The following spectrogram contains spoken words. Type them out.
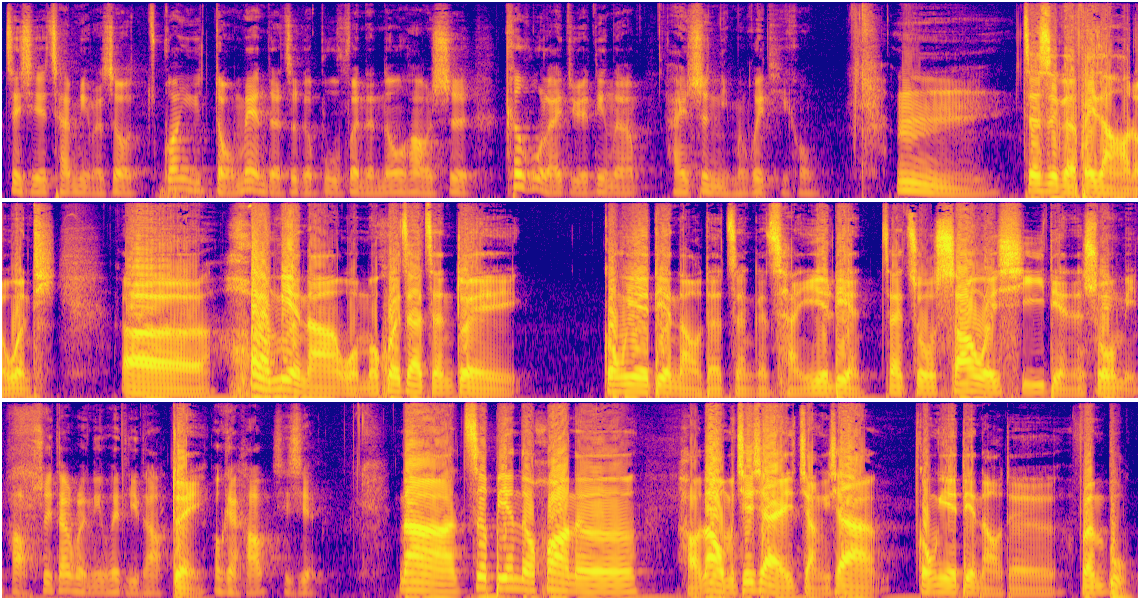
这些产品的时候，关于 domain 的这个部分的 know how 是客户来决定呢，还是你们会提供？嗯，这是个非常好的问题。呃，后面呢、我们会再针对工业电脑的整个产业链，再做稍微细一点的说明。好，所以待会儿您会提到。对，OK，好，谢谢。那这边的话呢，好，那我们接下来讲一下工业电脑的分布。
